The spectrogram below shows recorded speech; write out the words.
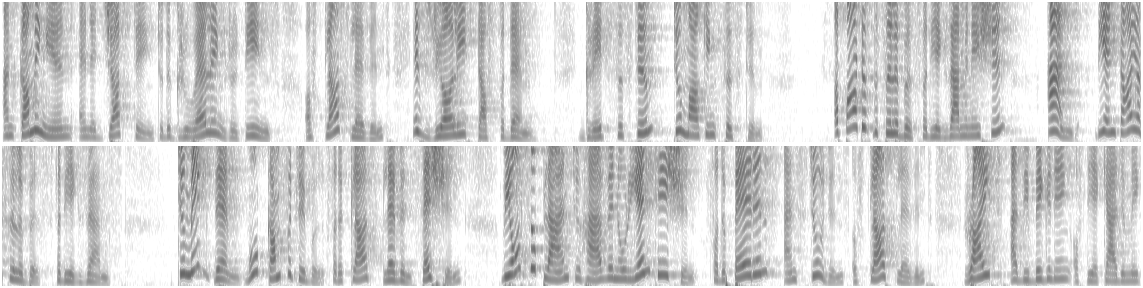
and coming in and adjusting to the grueling routines of class 11th is really tough for them. Grade system to marking system. A part of the syllabus for the examination and the entire syllabus for the exams. To make them more comfortable for the class 11 session, We also plan to have an orientation for the parents and students of class 11th right at the beginning of the academic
